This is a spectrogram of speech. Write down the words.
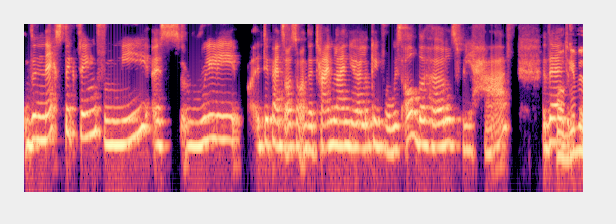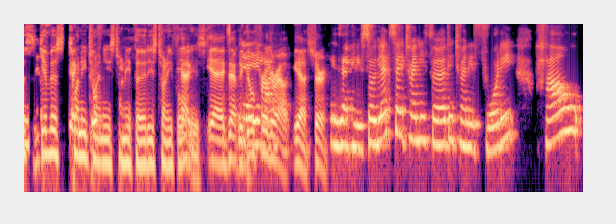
The next big thing for me is really it depends also on the timeline you are looking for. With all the hurdles we have that well give us give us 2020s 2030s 2040s yeah, yeah exactly. Yeah, go yeah. further out. Yeah sure. Exactly. So let's say 2030 2040 how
